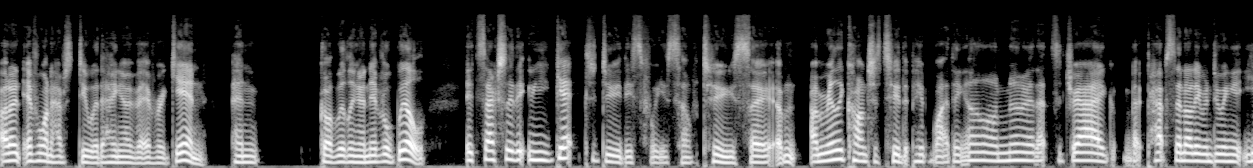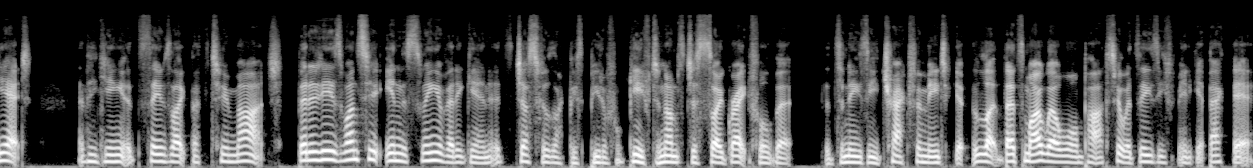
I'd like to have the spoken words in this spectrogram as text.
I don't ever want to have to deal with a hangover ever again. And God willing, I never will. It's actually that you get to do this for yourself too. So um, I'm really conscious too that people might think, oh no, that's a drag. But perhaps they're not even doing it yet and thinking it seems like that's too much. But it is, once you're in the swing of it again, it just feels like this beautiful gift. And I'm just so grateful that it's an easy track for me to get, like, that's my well worn path too. It's easy for me to get back there.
